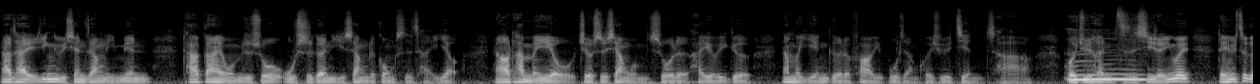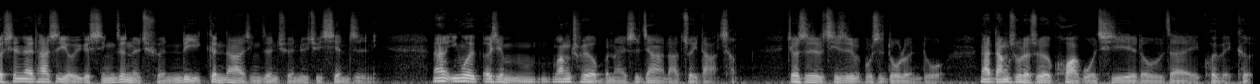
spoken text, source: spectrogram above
那在英语宪章里面，他刚才我们是说五十个人以上的公司才要。然后他没有，就是像我们说的，还有一个那么严格的法语部长会去检查，会去很仔细的，因为等于这个现在他是有一个行政的权利，更大的行政权力去限制你。那因为而且 Montreal 本来是加拿大最大城，就是其实不是多伦多。那当初的所有跨国企业都在魁北克，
